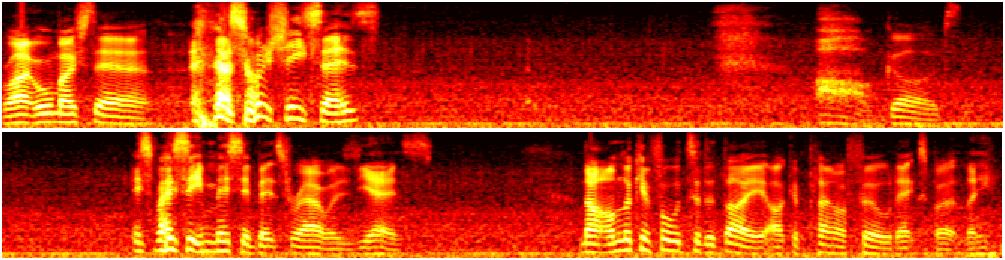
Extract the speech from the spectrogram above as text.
right, we're almost there. That's what she says. Oh, God. It's basically missing bits for hours, yes. No, I'm looking forward to the day I can plough a field expertly.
